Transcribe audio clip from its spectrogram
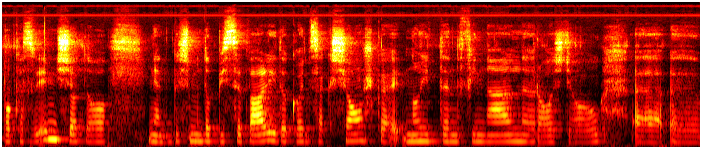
pokazuje mi się to, jakbyśmy dopisywali do końca książkę, no i ten finalny rozdział e, e,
